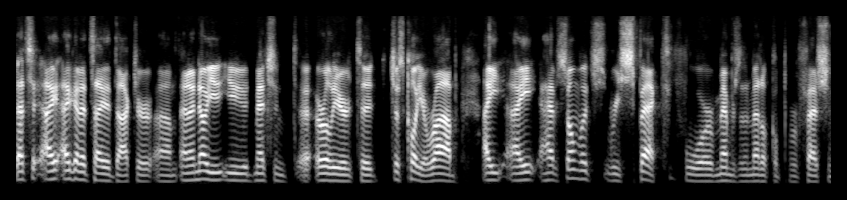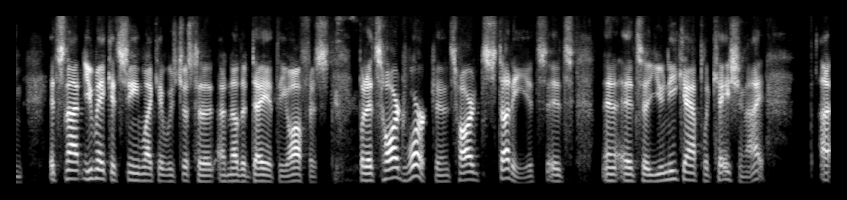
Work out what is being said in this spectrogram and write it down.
That's I, I got to tell you, doctor, um, and I know you you mentioned uh, earlier to just call you Rob. I I have so much respect for members of the medical profession. It's not you make it seem like it was just a, another day at the office, but it's hard work and it's hard study. It's it's and it's a unique application. I I,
